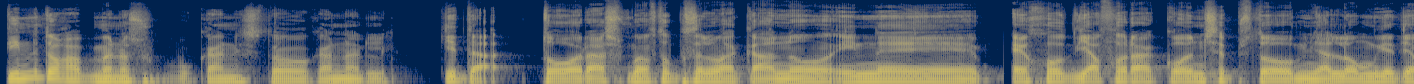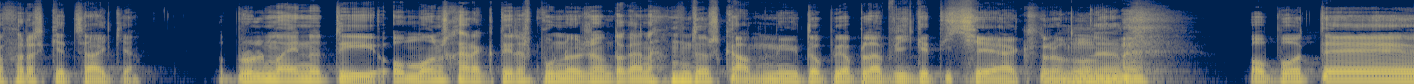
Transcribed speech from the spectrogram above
Τι είναι το αγαπημένο σου που κάνεις στο κανάλι; Κοίτα, τώρα ας πούμε αυτό που θέλω να κάνω είναι. Έχω διάφορα concept στο μυαλό μου για διάφορα σκετσάκια. Το πρόβλημα είναι ότι ο μόνος χαρακτήρας που γνωρίζω από το κανάλι μου είναι το σκαμνί, το οποίο απλά βγήκε τυχαία, ξέρω εγώ. Ναι. Οπότε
